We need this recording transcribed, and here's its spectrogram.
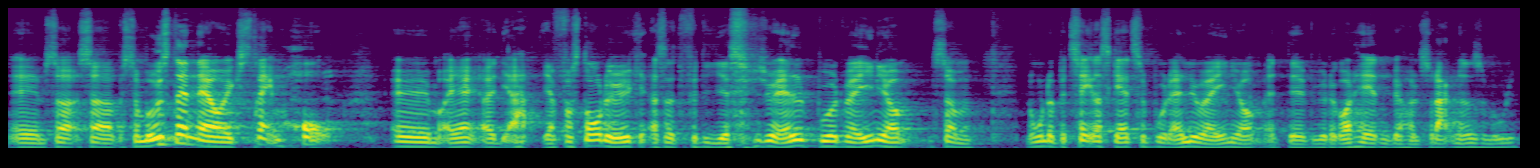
Øh, så, så, så modstanden er jo ekstremt hård. Øhm, og jeg, og jeg, jeg forstår det jo ikke, altså, fordi jeg synes jo, at alle burde være enige om, som nogen, der betaler skat, så burde alle jo være enige om, at øh, vi vil da godt have, at den bliver holdt så langt nede som muligt.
